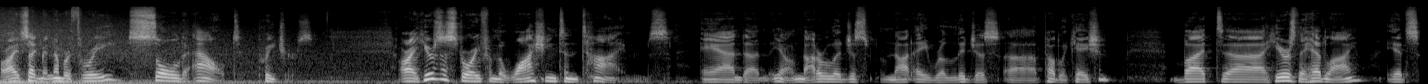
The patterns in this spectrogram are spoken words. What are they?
All right, segment number three Sold Out Preachers. All right, here's a story from the Washington Times. And, uh, you know, not a religious, not a religious uh, publication. But uh, here's the headline it's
